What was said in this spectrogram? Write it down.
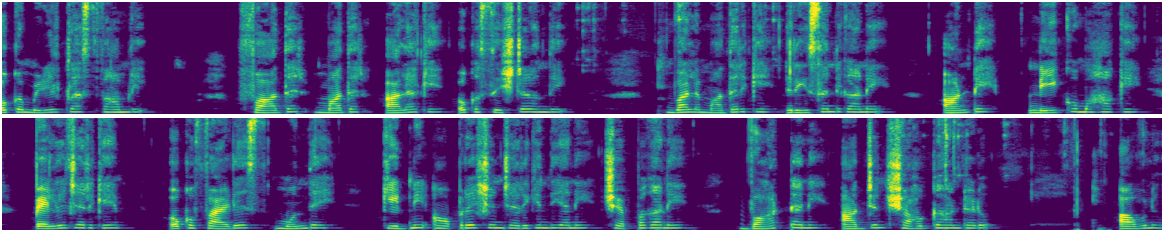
ఒక middle class family. Father mother అలాగే ఒక సిస్టర్ ఉంది. వాళ్ళ మదర్కి రీసెంట్గానే అంటే నీకు మహాకి పెళ్ళి జరిగే ఒక ఫైవ్ డేస్ ముందే కిడ్నీ ఆపరేషన్ జరిగింది అని చెప్పగానే వాట్ అని అర్జున్ షాక్గా అంటాడు. అవును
